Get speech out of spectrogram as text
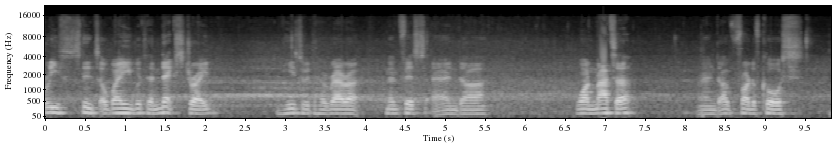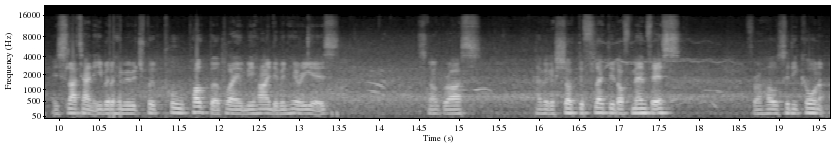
brief stint away with the next strain. And he's with Herrera, Memphis and... Uh, Juan Mata. And up front, of course, is Zlatan Ibrahimovic with Paul Pogba playing behind him, and here he is. Snodgrass having a shot deflected off Memphis for a Hull City corner.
